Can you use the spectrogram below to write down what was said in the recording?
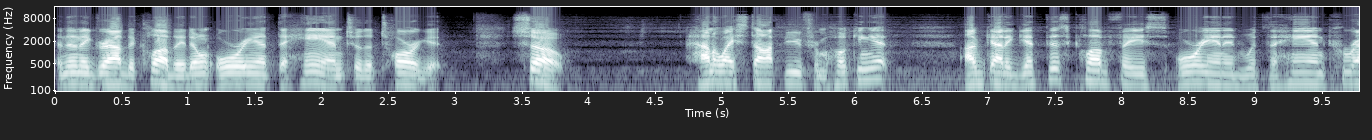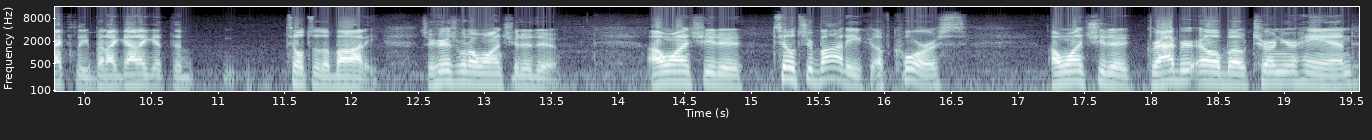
and then they grab the club. They don't orient the hand to the target. So, how do I stop you from hooking it? I've got to get this club face oriented with the hand correctly, but I got to get the tilt of the body. So here's what I want you to do. I want you to tilt your body, of course. I want you to grab your elbow, turn your hand.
